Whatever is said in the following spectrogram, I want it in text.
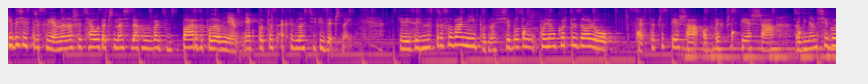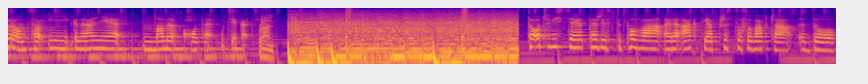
Kiedy się stresujemy, nasze ciało zaczyna się zachowywać bardzo podobnie jak podczas aktywności fizycznej. Kiedy jesteśmy zestresowani, podnosi się poziom kortyzolu, serce przyspiesza, oddech przyspiesza, robi nam się gorąco i generalnie mamy ochotę uciekać. Run. To oczywiście też jest typowa reakcja przystosowawcza do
